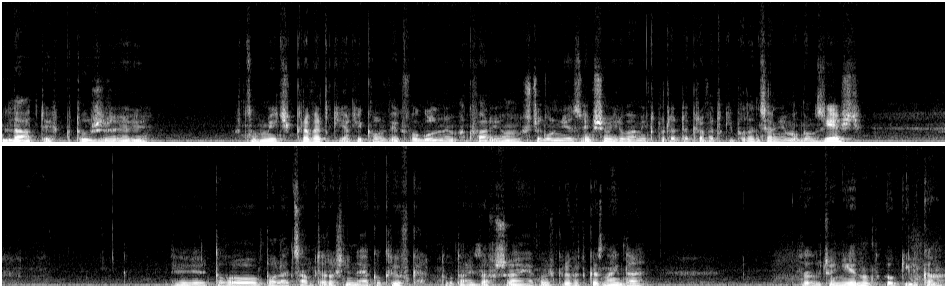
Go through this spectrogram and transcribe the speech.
Dla tych, którzy chcą mieć krewetki jakiekolwiek w ogólnym akwarium, szczególnie z większymi rybami, które te krewetki potencjalnie mogą zjeść, y, to polecam te rośliny jako kryjówkę. Tutaj zawsze jakąś krewetkę znajdę. Zazwyczaj nie jedną, tylko kilka.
